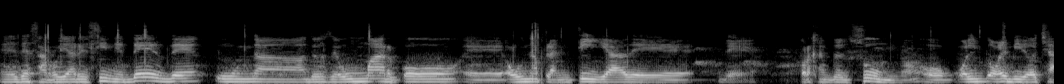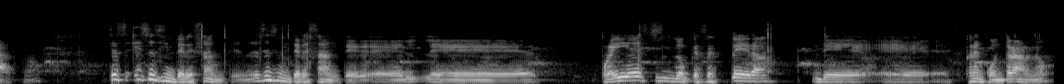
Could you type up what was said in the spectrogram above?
eh, desarrollar el cine desde, una, desde un marco eh, o una plantilla de, por ejemplo, el Zoom, ¿no? O, el, o el video chat, ¿no? Entonces, eso es interesante, eso es interesante. Eh, por ahí es lo que se espera de, eh, para encontrar, ¿no?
